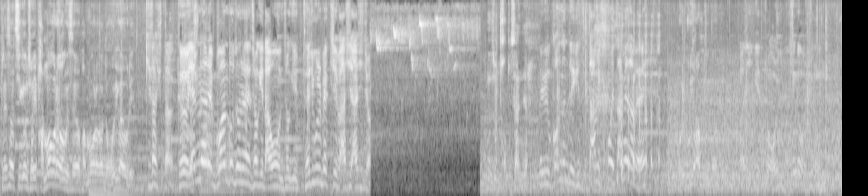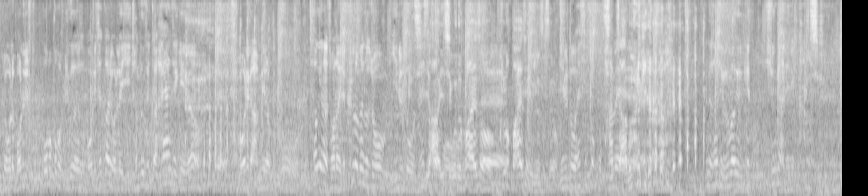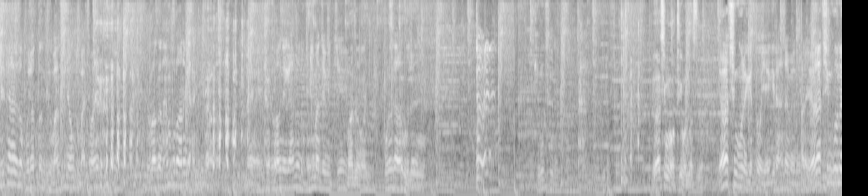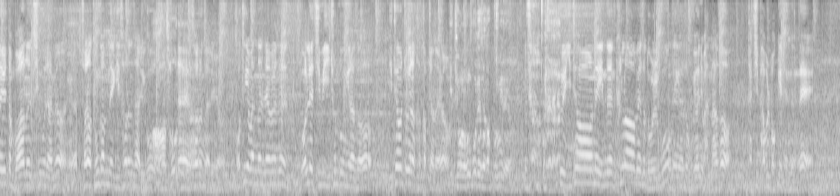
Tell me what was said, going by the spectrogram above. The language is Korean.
그래서 지금 저희 밥 먹으러 가고 있어요. 밥 먹으러 가는데 어디 가요 우리? 기사식당 그 옛날에 무한도전에 저기 나온 저기 돼지불백집 아시, 아시죠? 근데 좀 덥지 않냐? 이거 껐는데 이게 땀이 코에 땀이 나네 얼굴이 잘 안 보인다. 아니 이게 저 얼굴 못생겨가지고 원래 머리를 꼬박꼬박 밀고 다녀서 머리 색깔이 원래 이 전등 색깔 하얀색이에요. 네, 머리를 안 밀어붙고. 형이나 저나 이제 클럽에서 좀 일을 또 했었고. 아이 친구도 바에서 네, 클럽 바에서 일을 했었어요. 일도 했었었고 밤에. 진짜 안 어울리긴 하는데. 근데 사실 음악이 그렇게 쉬운 게 아니니까. 그렇지. 1편에서 보셨던 그 완순이 형도 말씀하셨듯이 음악은 함부로 하는 게 아닙니다. 네, 음악 얘기하면 우리만 재밌지. 맞아 맞아. 보는 사람들은 무서워. 개못 생겼다. 이랬어요 여자친구는 어떻게 만났어요? 여자친구는 이게 또 얘기를 하자면 여자친구는 일단 뭐 하는 친구냐면 저랑 동갑내기 서른 살이고 아, 서른이요? 네 서른 살이에요 어떻게 만났냐면은 원래 집이 이촌동이라서 이태원 쪽이랑 가깝잖아요 이태원 홍보대사가 꿈이래요. 그래서 그 이태원에 있는 클럽에서 놀고 동생에서 우연히 만나서 같이 밥을 먹게 됐는데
